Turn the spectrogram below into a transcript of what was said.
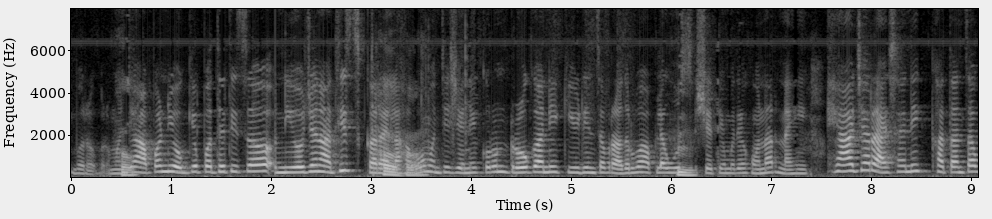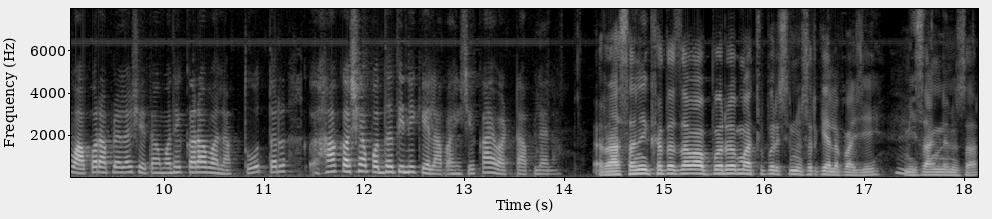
बरोबर. म्हणजे आपण योग्य पद्धतीचं नियोजन आधीच करायला हो, हवं. म्हणजे जेणेकरून रोग आणि किडींचा प्रादुर्भाव आपल्या ऊस शेतीमध्ये होणार नाही. ह्या ज्या रासायनिक खतांचा वापर आपल्याला शेतामध्ये करावा लागतो तर हा कशा पद्धतीने केला पाहिजे? काय वाटतं आपल्याला? रासायनिक खताचा वापर माती परिस्थितीनुसार केला पाहिजे मी सांगण्यानुसार.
